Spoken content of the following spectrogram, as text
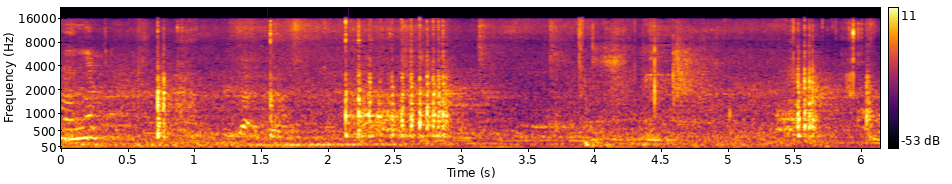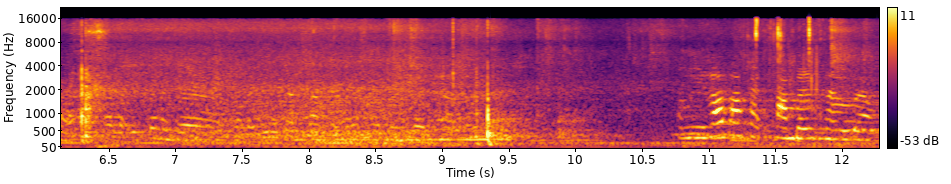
Banget. Enggak. Amira pakai sambal bawang.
